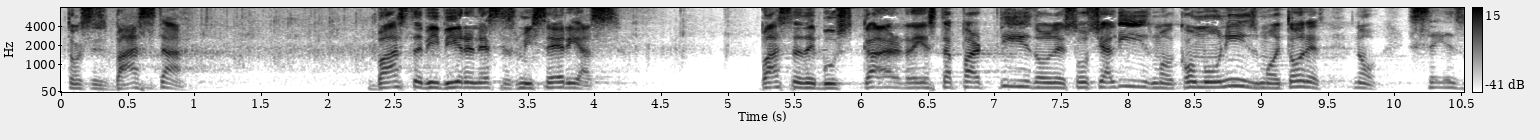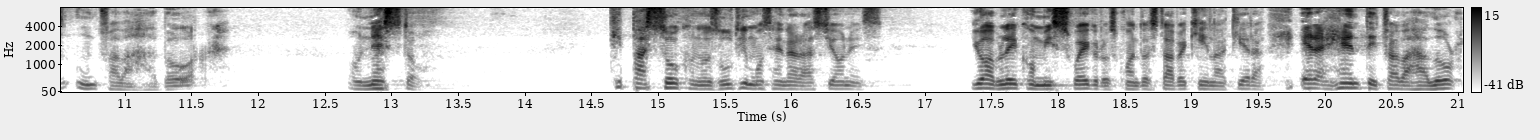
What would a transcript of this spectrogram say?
Entonces basta, basta vivir en estas miserias. Basta de buscar de este partido, de socialismo, comunismo y todo eso. No, seas un trabajador honesto ¿Qué pasó con las últimas generaciones? Yo hablé con mis suegros cuando estaba aquí en la tierra. Era gente trabajadora,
